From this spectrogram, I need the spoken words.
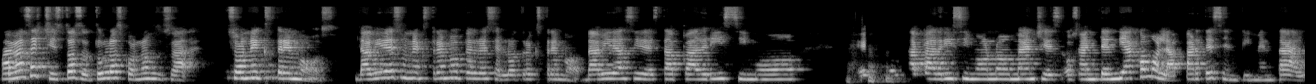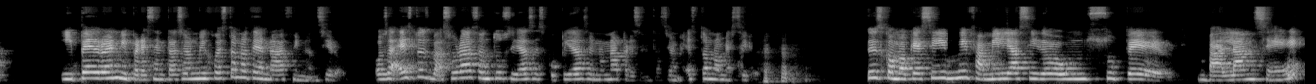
Además es chistoso, tú los conoces, o sea, son extremos. David es un extremo, Pedro es el otro extremo. David así de está padrísimo, está padrísimo, no manches. O sea, entendía como la parte sentimental. Y Pedro en mi presentación me dijo, esto no tiene nada financiero. O sea, esto es basura, son tus ideas escupidas en una presentación. Esto no me sirve. Entonces, como que sí, mi familia ha sido un súper balance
